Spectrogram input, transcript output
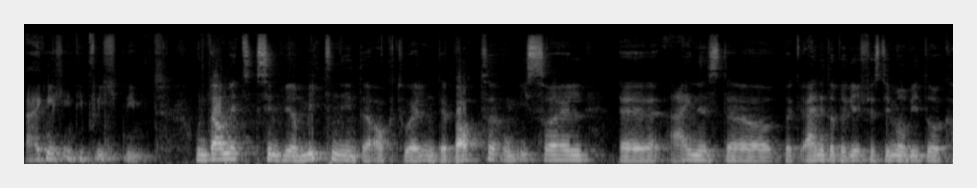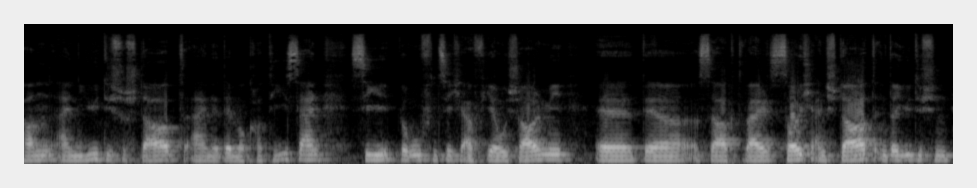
eigentlich in die Pflicht nimmt. Und damit sind wir mitten in der aktuellen Debatte um Israel, eines der, einer der Begriffe ist immer wieder, kann ein jüdischer Staat eine Demokratie sein? Sie berufen sich auf Jerusalmi, äh, der sagt, weil solch ein Staat in der jüdischen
